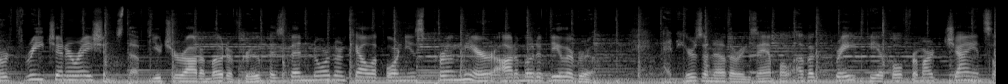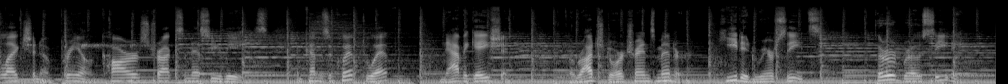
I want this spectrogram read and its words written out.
For three generations, the Future Automotive Group has been Northern California's premier automotive dealer group. And here's another example of a great vehicle from our giant selection of pre owned cars, trucks, and SUVs. It comes equipped with navigation, garage door transmitter, heated rear seats, third row seating,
